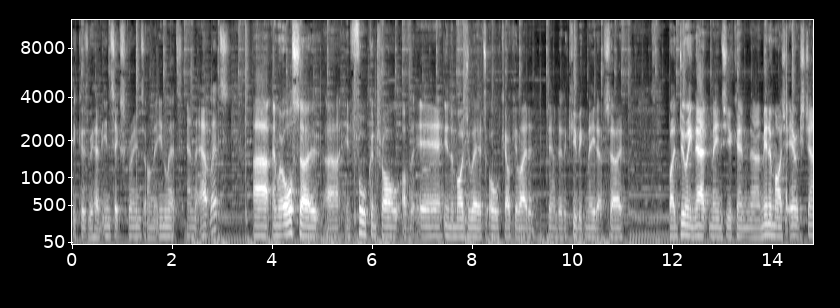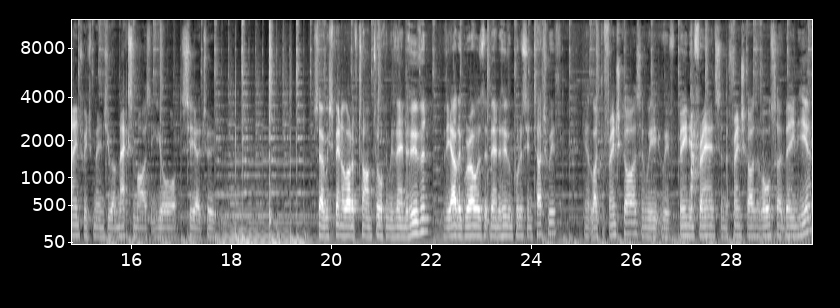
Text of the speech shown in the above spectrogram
because we have insect screens on the inlets and the outlets uh, and we're also uh, in full control of the air in the Modulaire. It's all calculated down to the cubic metre. So by doing that means you can uh, minimise your air exchange, which means you are maximising your CO2. So we spent a lot of time talking with Van der the other growers that Van der put us in touch with, you know, like the French guys, and we, we've been in France and the French guys have also been here,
